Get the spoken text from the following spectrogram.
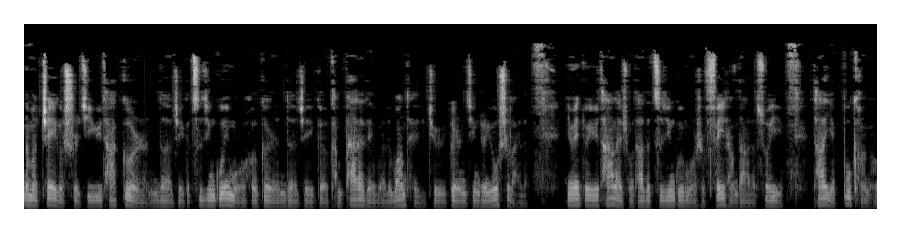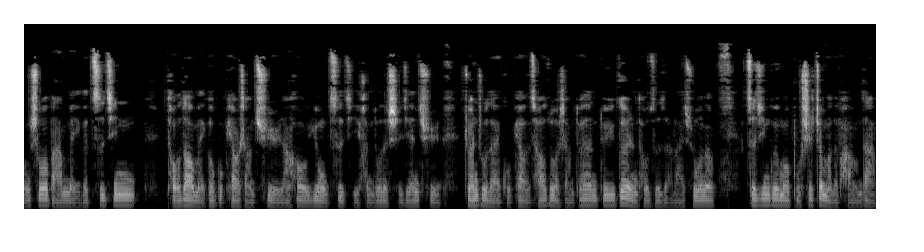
那么这个是基于他个人的这个资金规模和个人的这个 competitive advantage，就是个人竞争优势来的。因为对于他来说，他的资金规模是非常大的，所以他也不可能说把每个资金投到每个股票上去，然后用自己很多的时间去专注在股票的操作上。但对于个人投资者来说呢，资金规模不是这么的庞大。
